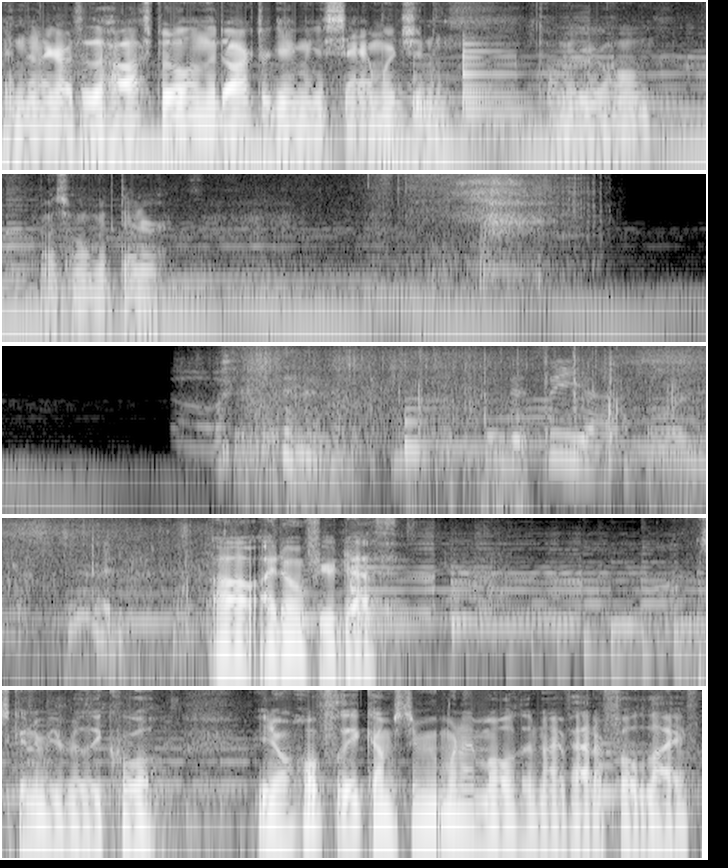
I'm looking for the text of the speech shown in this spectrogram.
And then I got to the hospital, and the doctor gave me a sandwich and told me to go home. I was home at dinner. Good to see you. Uh, I don't fear death. It's going to be really cool. You know, hopefully it comes to me when I'm old and I've had a full life.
